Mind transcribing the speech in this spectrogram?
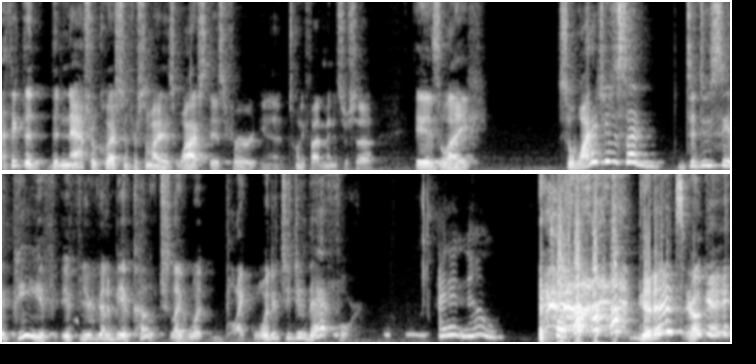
I think that the natural question for somebody that's watched this for you know 25 minutes or so is like, so why did you decide to do CFP if, if you're going to be a coach? Like what like what did you do that for? I didn't know. Good answer. Okay,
